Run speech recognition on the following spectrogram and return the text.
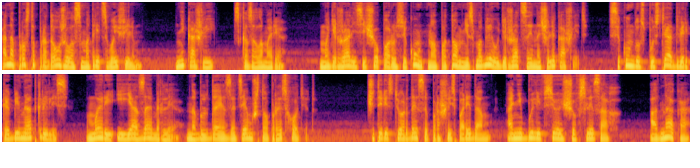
Она просто продолжила смотреть свой фильм. «Не кашляй», — сказала Мэри. Мы держались еще пару секунд, но потом не смогли удержаться и начали кашлять. Секунду спустя дверь кабины открылись. Мэри и я замерли, наблюдая за тем, что происходит. Четыре стюардессы прошлись по рядам. Они были все еще в слезах. Однако,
